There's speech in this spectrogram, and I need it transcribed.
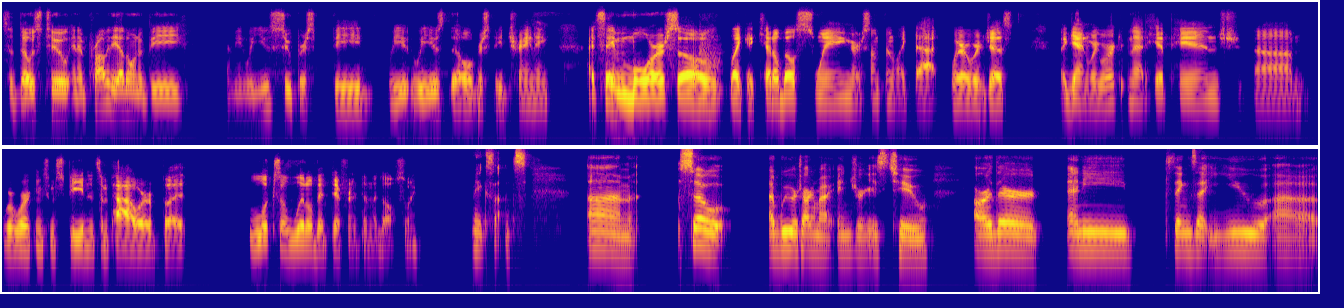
so those two, and then probably the other one would be, I mean, we use super speed. We we use the overspeed training. I'd say more so like a kettlebell swing or something like that, where we're just again we're working that hip hinge. Um, we're working some speed and some power, but looks a little bit different than the golf swing. Makes sense. Um, so uh, we were talking about injuries too. Are there any things that you uh,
